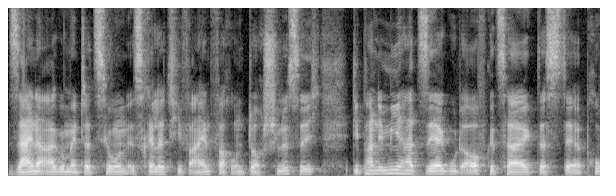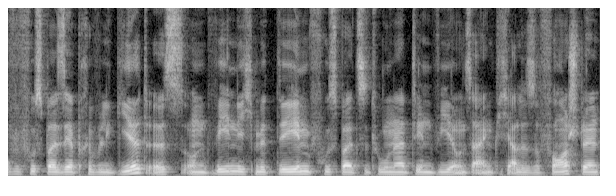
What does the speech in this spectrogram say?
seine Argumentation ist relativ einfach und doch schlüssig. Die Pandemie hat sehr gut aufgezeigt, dass der Profifußball sehr privilegiert ist und wenig mit dem Fußball zu tun hat, den wir uns eigentlich alle so vorstellen.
